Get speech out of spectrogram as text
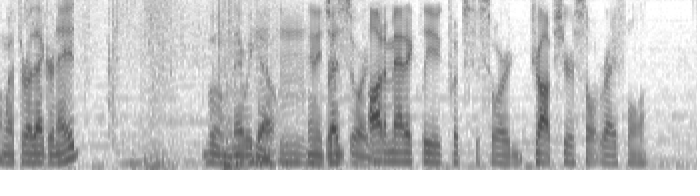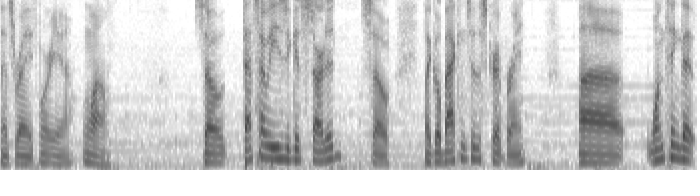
I'm going to throw that grenade. Boom, there we go. Mhm. And it Red just sword. automatically equips the sword, drops your assault rifle That's right. for you. Wow. So that's how easy to get started. So if I go back into the script brain, uh, one thing that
